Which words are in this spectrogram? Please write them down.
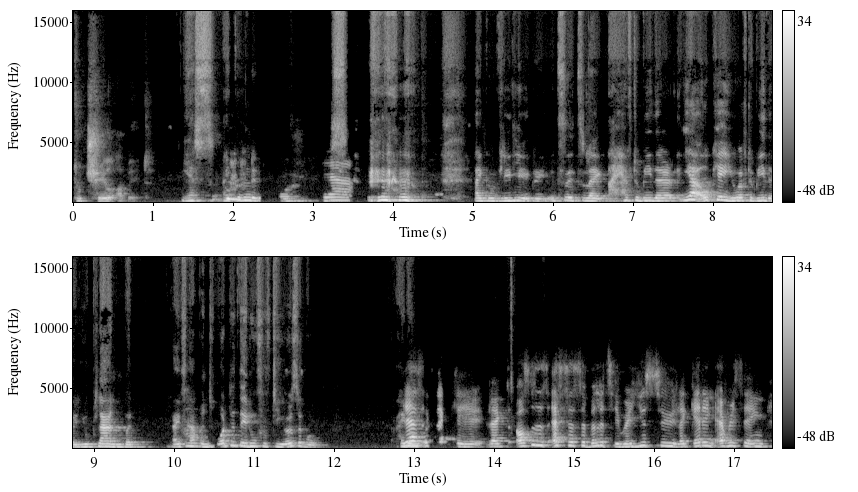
to chill a bit. Yes, I couldn't agree more. Yeah. I completely agree. It's it's like I have to be there. Yeah, okay, you have to be there. You plan, but life mm. happens. What did they do 50 years ago? I yes, exactly. Like also this accessibility. We're used to like getting everything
